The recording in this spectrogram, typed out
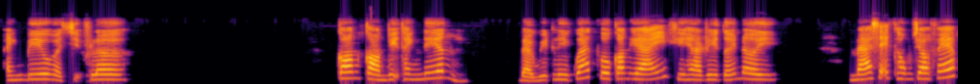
anh Bill và chị Fleur. Con còn vị thành niên. Bà Whitley quát cô con gái khi Harry tới nơi. Má sẽ không cho phép,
